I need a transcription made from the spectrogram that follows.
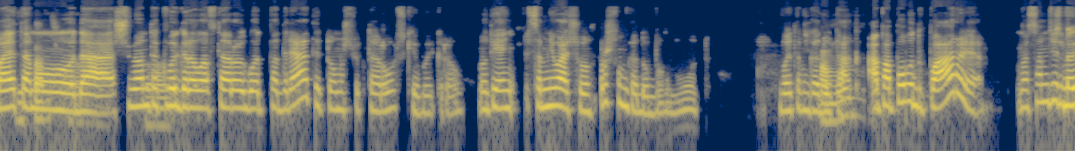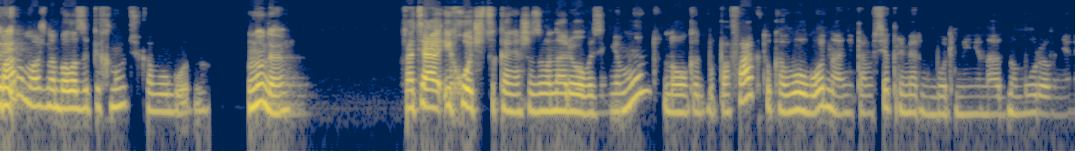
Поэтому, да, Швентек да. выиграла второй год подряд, и Томаш Викторовский выиграл. Вот я сомневаюсь, что он в прошлом году был, но вот в этом году По-моему. так. А по поводу пары, на самом деле, Смотри. пару можно было запихнуть кого угодно. Ну да. Хотя и хочется, конечно, Звонарева, Зигмунд, но как бы по факту кого угодно, они там все примерно более-менее на одном уровне.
